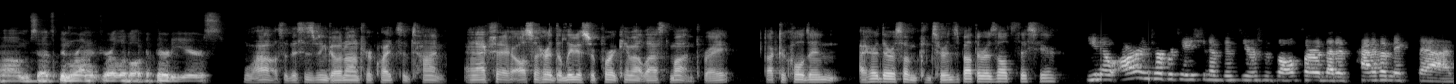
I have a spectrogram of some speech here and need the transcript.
Um, so it's been running for a little over 30 years. Wow, so this has been going on for quite some time. And actually, I also heard the latest report came out last month, right? Dr. Colden, I heard there were some concerns about the results this year. You know, our interpretation of this year's results are that it's kind of a mixed bag.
